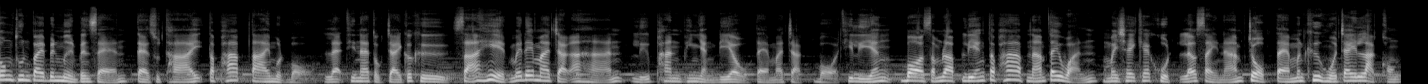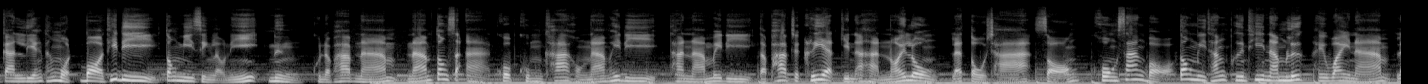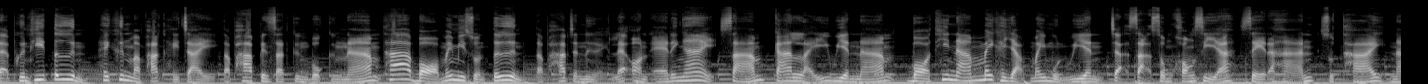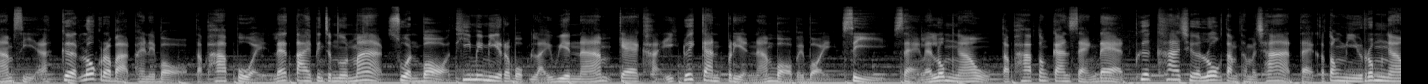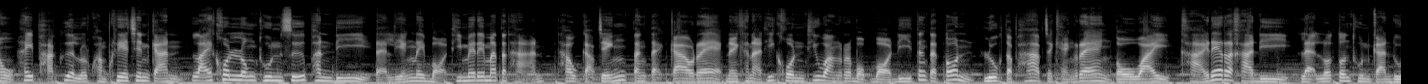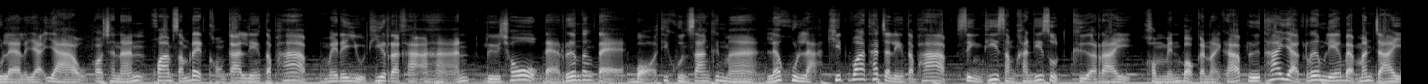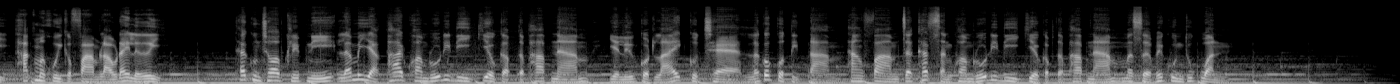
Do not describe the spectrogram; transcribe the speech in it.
ลงทุนไปเป็นหมื่นเป็นแสน แต่สุดท้ายตภาพตายหมดบ่อ และที่น่าตกใจก็คือ สาเหตุไม่ได้มาจากอาหาร หรือพันธุ์เพียงอย่างเดียว แต่มาจากบ่อที่เลี้ยง บ่อสำหรับเลี้ยงตภาพน้ำไต้หวัน ไม่ใช่แค่ขุดแล้วใส่น้ำจบ แต่มันคือหัวใจหลักของการเลี้ยงทั้งหมด บ่อที่ดีต้องมีสิ่งเหล่านี้ 1. คุณภาพน้ำน้ำต้องสะอาด ควบคุมค่าของน้ำให้ดี ถ้าน้ำไม่ดีตภาพจะเครียดกินอาหารน้อยลง และโตช้า 2. โครงสร้างบ่อต้องมีทั้งพื้นที่น้ำลึกให้ว่ายน้ำและพื้นที่ตื้นให้ขึ้นมาพักหายใจ ตะภาพเป็นสัตว์กึ่งบกกึ่งน้ำถ้าบ่อไม่มีส่วนตื้น ตะภาพจะเหนื่อยและอ่อนแอได้ง่าย 3. การไหลเวียนน้ำบ่อที่น้ำไม่ขยับไม่หมุนเวียน จะสะสมของเสีย เศษอาหาร สุดท้าย น้ำเสีย เกิดโรคระบาดภายในบ่อ ตะภาพป่วย และตายเป็นจำนวนมาก ส่วนบ่อที่ไม่มีระบบไหลเวียนน้ำแก้ไขด้วยการเปลี่ยนน้ำบ่อบ่อยๆ 4. แสงและร่มเงา ตะภาพต้องการแสงแดดเพื่อฆ่าเชื้อโรคตามธรรมชาติ แต่ก็ต้องมีร่มเงาให้พักเพื่อลดความเครียดเช่นกัน หลายคนลงทุนซื้อพันธุ์ดีแต่เลี้ยงในบ่อที่ไม่ได้มาตรฐาน เท่ากับเจ๊งตั้งแต่ก้าวแรก ในขณะที่คนที่วางระบบบ่อดีตั้งแต่ต้น ลูกตะภาพจะแข็งแรง โตไว ขายได้ราคาดี และลดต้นทุนการดูแลระยะยาว เพราะฉะนั้นความสำเร็จของการเลี้ยงตะภาพไม่ได้อยู่ที่ราคาอาหาร หรือโชค แต่เริ่มตั้งแต่บ่อที่คุณสร้างขึ้นมา แล้วคุณล่ะ คิดว่าถ้าจะเลี้ยงตะภาพ สิ่งที่สำคัญที่สุดคืออะไร คอมเมนต์บอกกันหน่อยครับ หรือถ้าอยากเริ่มเลี้ยงแบบมั่นใจ ทักมาคุยกับฟาร์มเราได้เลย ถ้าคุณชอบคลิปนี้และไม่อยากพลาดความรู้ดีๆ เกี่ยวกับตะภาพน้ำอย่าลืมกดไลค์ กดแชร์ แล้วก็กดติดตาม ทางฟาร์มจะคัดสรรความรู้ดีๆ เกี่ยวกับตะภาพน้ำมาเสิร์ฟให้คุณทุกวัน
